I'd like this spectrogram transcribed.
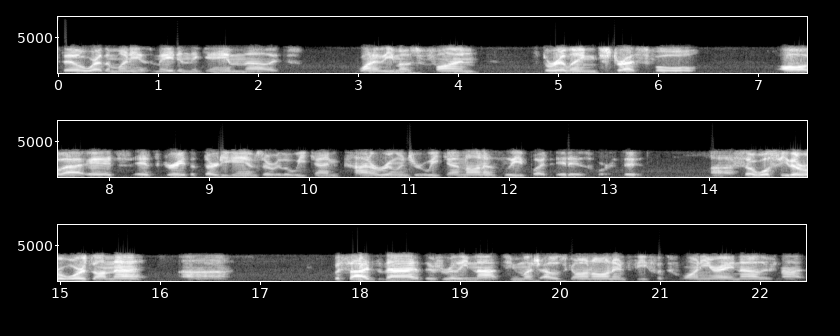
still where the money is made in the game, though. It's one of the most fun, thrilling, stressful, all that. It's it's great. The 30 games over the weekend kind of ruins your weekend, honestly, but it is worth it. Uh, so we'll see the rewards on that. Uh, besides that, there's really not too much else going on in FIFA 20 right now. There's not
